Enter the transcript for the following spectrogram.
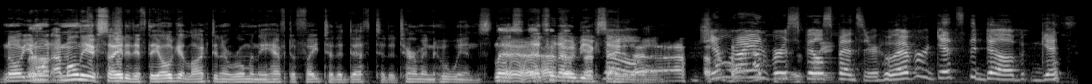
No, you know what? Um, I'm only excited if they all get locked in a room and they have to fight to the death to determine who wins. That's, that's what I would be excited No. about. Jim Ryan versus Phil Spencer. Whoever gets the dub gets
